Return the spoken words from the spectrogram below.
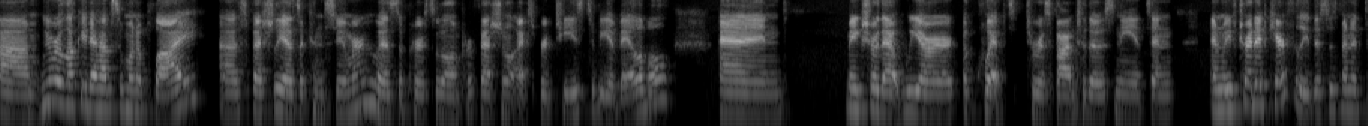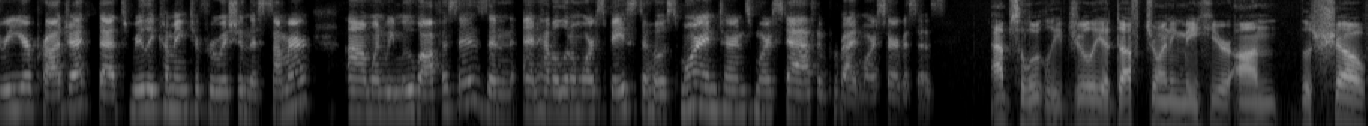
um, we were lucky to have someone apply, uh, especially as a consumer who has the personal and professional expertise to be available and make sure that we are equipped to respond to those needs. And, and we've treaded carefully. This has been a three year project that's really coming to fruition this summer um, when we move offices and, and have a little more space to host more interns, more staff, and provide more services. Absolutely. Julia Duff joining me here on the show.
